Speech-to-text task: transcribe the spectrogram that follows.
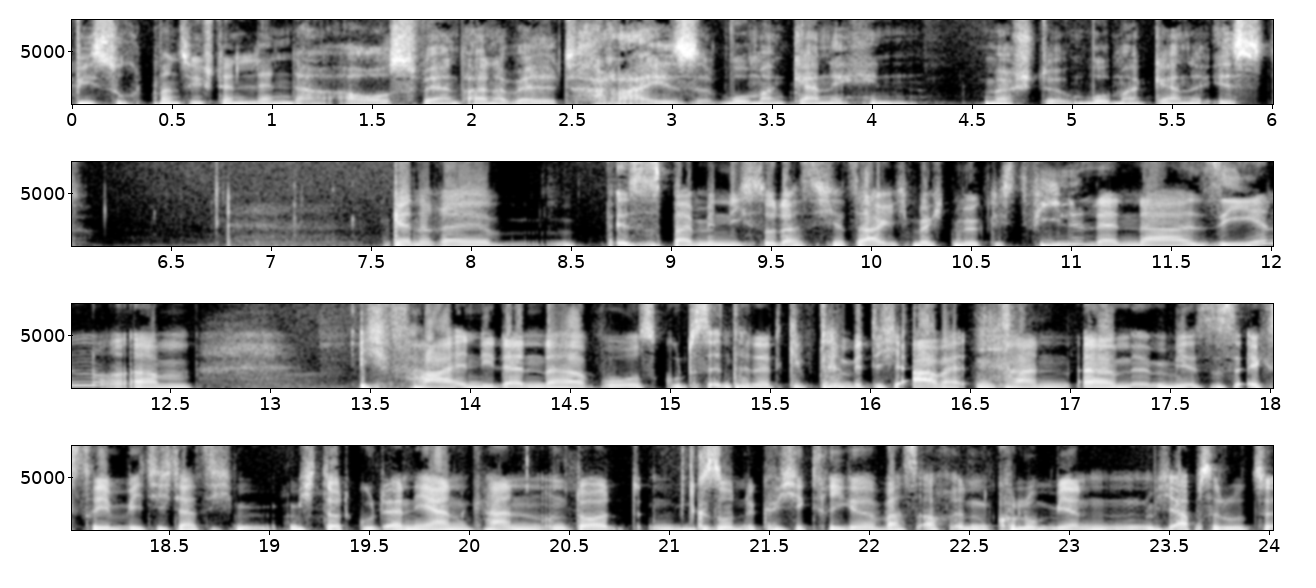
wie sucht man sich denn Länder aus während einer Weltreise, wo man gerne hin möchte, wo man gerne isst? Generell ist es bei mir nicht so, dass ich jetzt sage, ich möchte möglichst viele Länder sehen. Ähm, ich fahre in die Länder, wo es gutes Internet gibt, damit ich arbeiten kann. Ähm, mir ist es extrem wichtig, dass ich mich dort gut ernähren kann und dort gesunde Küche kriege, was auch in Kolumbien mich absolut,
